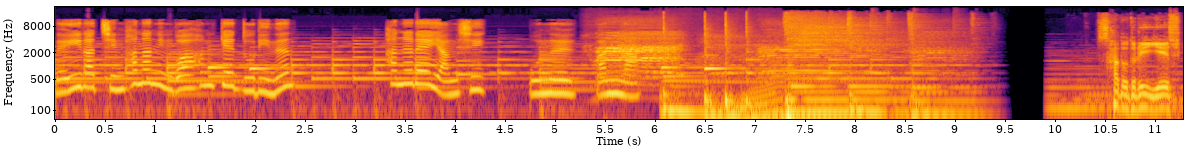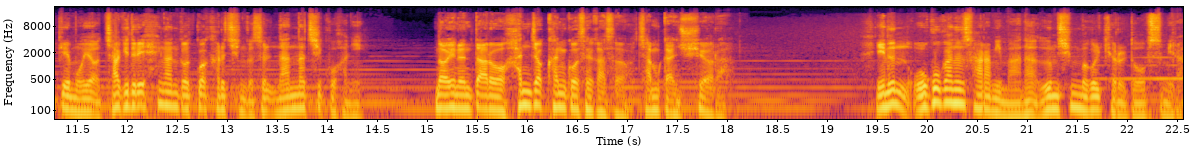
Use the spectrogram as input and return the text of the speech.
매일 아침 하나님과 함께 누리는 하늘의 양식 오늘 만나 사도들이 예수께 모여 자기들이 행한 것과 가르친 것을 낱낱이 고하니 너희는 따로 한적한 곳에 가서 잠깐 쉬어라. 이는 오고 가는 사람이 많아 음식 먹을 겨를도 없음이라.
